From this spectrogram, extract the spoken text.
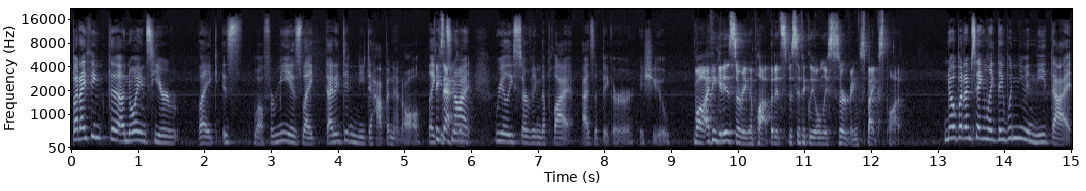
but I think the annoyance here like is well for me is like that it didn't need to happen at all. Like Exactly. it's not really serving the plot as a bigger issue. well, I think it is serving the plot, but it's specifically only serving Spike's plot. No, but I'm saying like they wouldn't even need that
